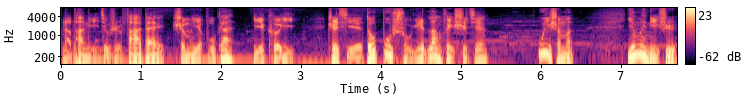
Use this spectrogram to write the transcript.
哪怕你就是发呆，什么也不干也可以，这些都不属于浪费时间。为什么？因为你是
